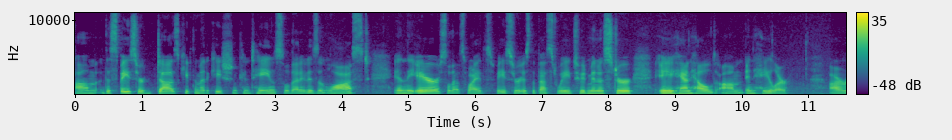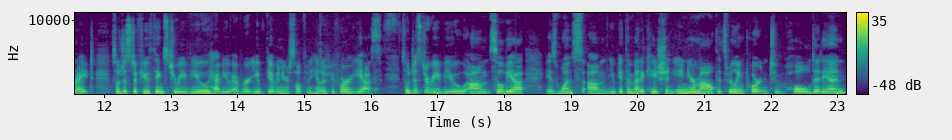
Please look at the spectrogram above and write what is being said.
Um, the spacer does keep the medication contained so that it isn't lost in the air. So that's why the spacer is the best way to administer a handheld um, inhaler. All right. So just a few things to review. Have you ever, you've given yourself inhalers before? Yes. yes. So just to review, um, Sylvia, is once um, you get the medication in your mouth, it's really important to hold it in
